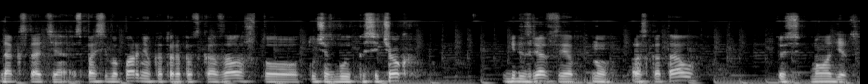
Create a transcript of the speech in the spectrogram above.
Да, кстати, спасибо парню, который подсказал, что тут сейчас будет косячок гидроизоляцию я ну, раскатал, то есть молодец.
